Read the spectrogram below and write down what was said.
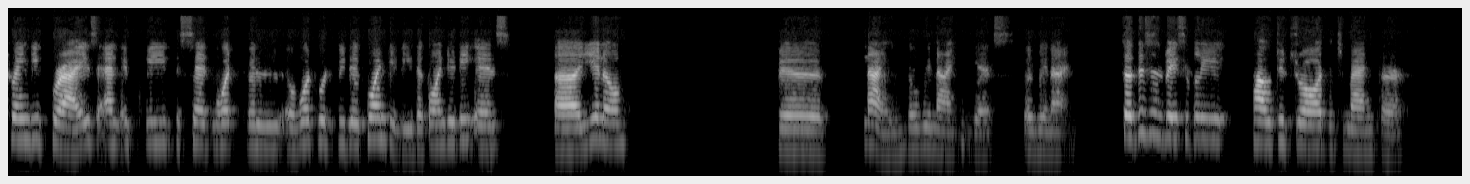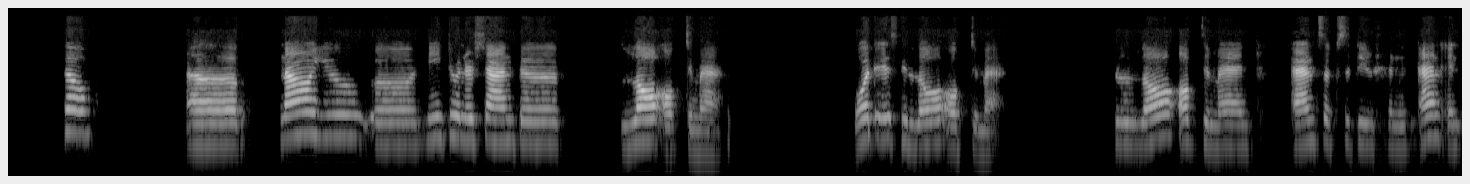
20 price and if we said what will what would be the quantity the quantity is uh you know the nine will be nine yes will be nine. So this is basically how to draw the demand curve so uh now you uh, need to understand the law of demand. What is the law of demand? The law of demand and substitution and in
